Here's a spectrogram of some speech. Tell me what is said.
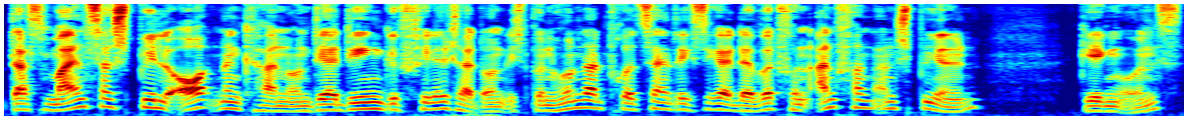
das Mainzer Spiel ordnen kann und der denen gefehlt hat. Und ich bin hundertprozentig sicher, der wird von Anfang an spielen gegen uns.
